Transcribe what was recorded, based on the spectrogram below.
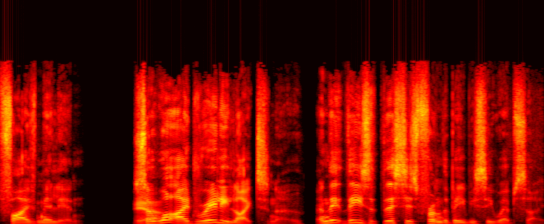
5 million. Yeah. So what I'd really like to know, and th- these this is from the BBC website.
